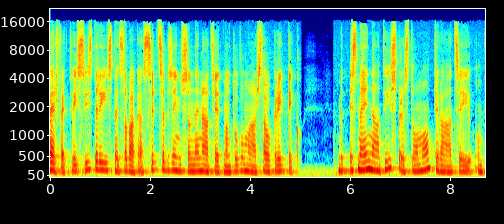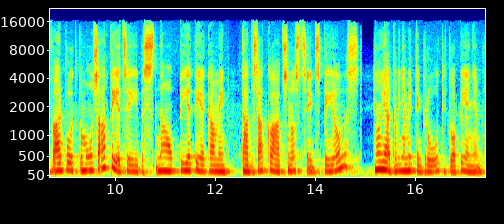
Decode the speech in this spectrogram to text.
perfekti viss izdarījis pēc labākās sirdsapziņas, un nenāciet man tuvumā ar savu kritiku. Bet es mēģinātu izprast to motivāciju, un varbūt mūsu attiecības nav pietiekami tādas atklātas un uzticības pilnas, nu, jā, ka viņam ir tik grūti to pieņemt.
